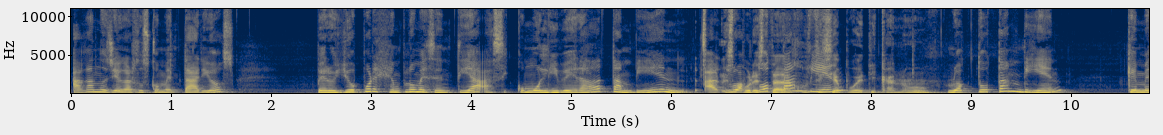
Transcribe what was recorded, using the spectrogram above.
háganos llegar sus comentarios, pero yo, por ejemplo, me sentía así como liberada también. Ah, Es lo por actuó esta tan justicia bien, poética, ¿no? lo actuó tan bien que me,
